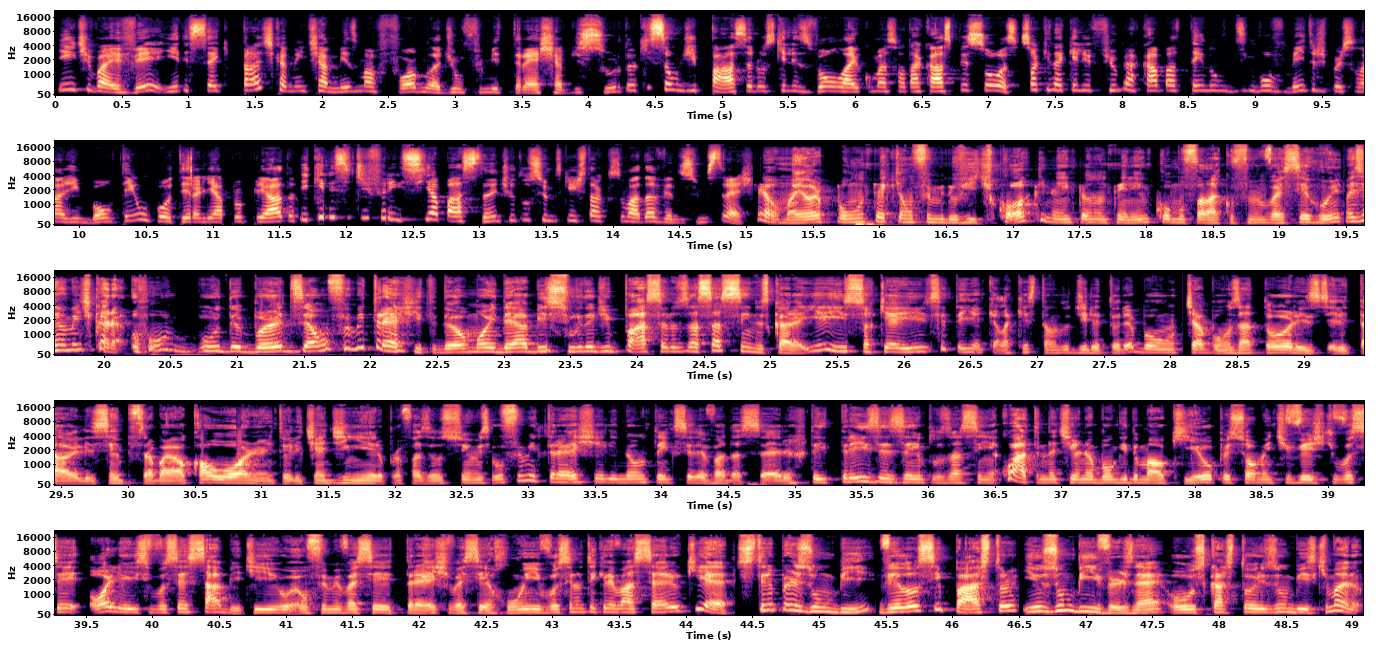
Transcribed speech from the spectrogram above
E a gente vai ver, e ele segue praticamente a mesma fórmula de um filme trash absurdo, que são de pássaros que eles vão lá e começam a atacar as pessoas. Só que naquele filme acaba tendo um desenvolvimento de personagem bom, tem um roteiro ali apropriado, e que ele se diferencia bastante dos filmes que a gente tá acostumado a ver, dos filmes trash. É, o maior ponto é que é um filme do Hitchcock, né? Então não tem nem como falar que o filme vai ser ruim. Mas realmente, cara, o, o The Birds é um filme trash, entendeu? É uma ideia absurda de pássaros assassinos, cara. E é isso, só que aí você tem aquela questão do diretor é bom, tinha bons atores, ele tal, ele sempre trabalhava com a Warner, então ele tinha dinheiro para fazer os filmes. O filme trash, ele não tem que ser levado a sério. Tem três exemplos, assim, quatro, né? Tirando o Bong do Mal, que eu pessoalmente vejo que você olha isso você sabe que o, o filme vai ser trash, vai ser ruim, e você não tem que levar a sério, que é Stripper Zumbi, Velocipastor e os Zumbivers, né? Ou os Castores Zumbis. Que, mano,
